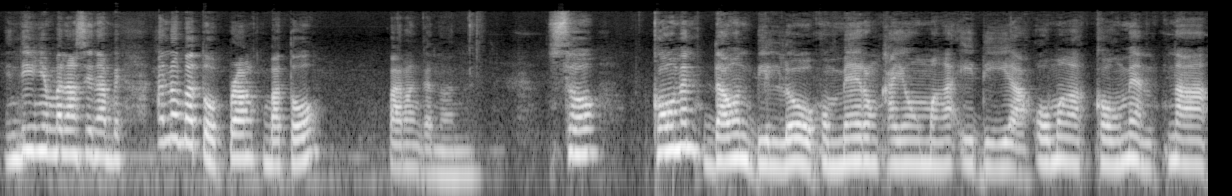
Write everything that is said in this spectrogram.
Hindi niya malang sinabi, ano ba to, prank ba to? Parang ganon. So, comment down below kung meron kayong mga idea o mga comment na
